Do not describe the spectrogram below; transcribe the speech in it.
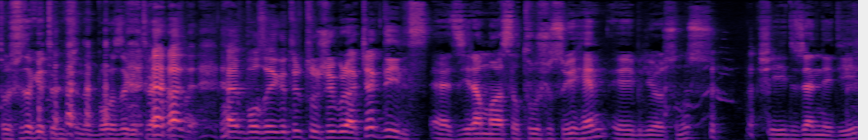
Turşu da götürmüşsündür boğaza götüren. Herhalde. Yani bozayı götürüp turşuyu bırakacak değiliz. Evet zira Mars'ta turşu suyu hem e, biliyorsunuz şeyi düzenlediği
